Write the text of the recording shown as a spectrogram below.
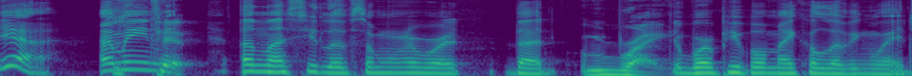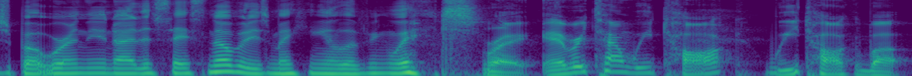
Yeah. I mean, tip. unless you live somewhere where that Right. where people make a living wage, but we're in the United States, nobody's making a living wage. Right. Every time we talk, we talk about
